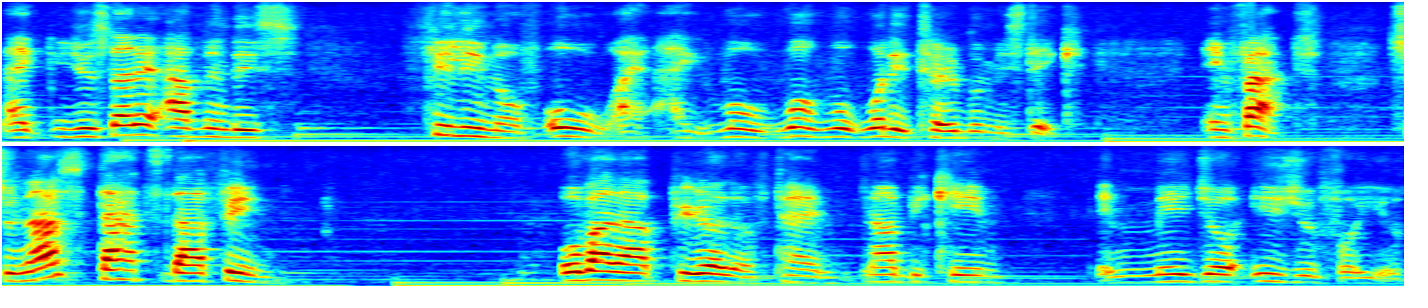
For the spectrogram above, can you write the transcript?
Like you started having this feeling of oh I I whoa, whoa, whoa, what a terrible mistake. In fact, to now start that thing over that period of time now became a major issue for you.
